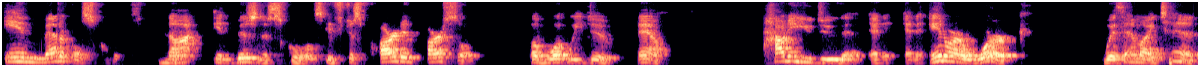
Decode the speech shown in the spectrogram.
in medical schools, not in business schools. It's just part and parcel of what we do. Now, how do you do that? And, and in our work with MI10,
